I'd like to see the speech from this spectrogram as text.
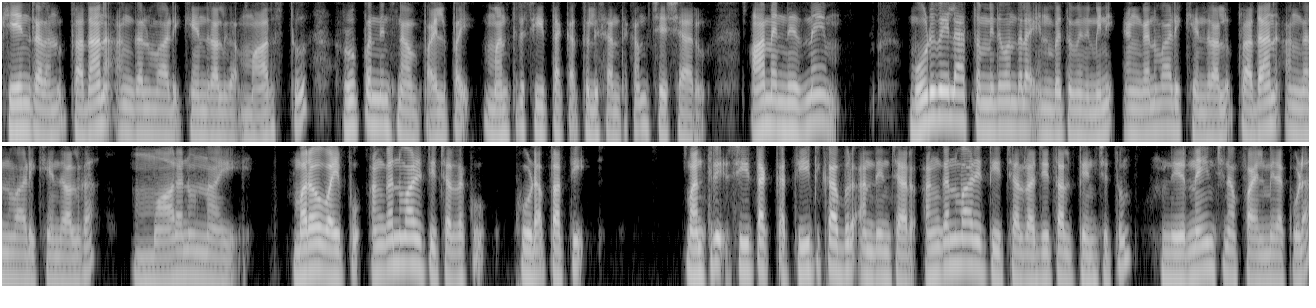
కేంద్రాలను ప్రధాన అంగన్వాడీ కేంద్రాలుగా మారుస్తూ రూపొందించిన ఫైల్పై మంత్రి సీతక్క తొలి సంతకం చేశారు. ఆమె నిర్ణయం మూడు వేల తొమ్మిది వందల ఎనభై తొమ్మిది మినీ అంగన్వాడీ కేంద్రాలు ప్రధాన అంగన్వాడీ కేంద్రాలుగా మారనున్నాయి. మరోవైపు అంగన్వాడీ టీచర్లకు కూడా ప్రతి మంత్రి సీతక్క తీపి కబురు అందించారు. అంగన్వాడీ టీచర్ల జీతాలు పెంచుతూ నిర్ణయించిన ఫైల్ మీద కూడా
